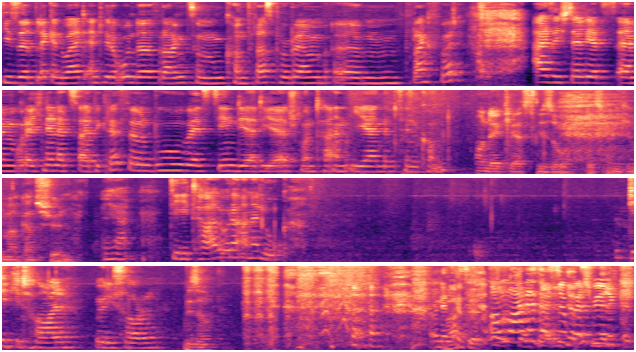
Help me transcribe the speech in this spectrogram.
diese Black and White Entweder-Oder-Fragen zum Kontrastprogramm ähm, Frankfurt. Also ich stelle jetzt, ähm, oder ich nenne zwei Begriffe und du wählst den, der dir spontan eher in den Sinn kommt. Und erklärst wieso. Das finde ich immer ganz schön. Ja. Digital oder analog? Digital, würde ich sagen. Wieso? Und jetzt kannst? Oh Mann, das ist super schwierig.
